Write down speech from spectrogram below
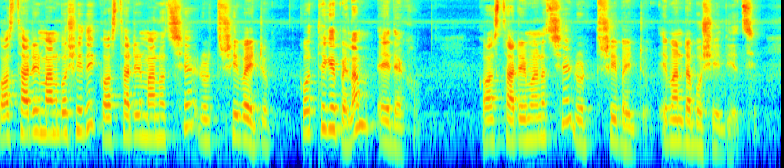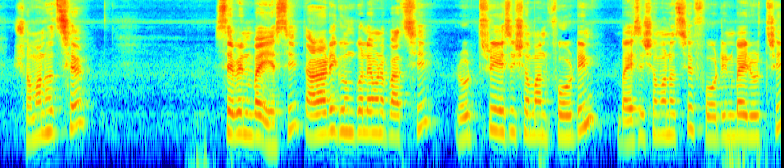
কস থার্টির মান বসিয়ে দিই কস থার্টির মান হচ্ছে রুট থ্রি বাই টু থেকে পেলাম? এই দেখো। কস থার্টির মান হচ্ছে রুট থ্রি বাই টু এই মানটা বসিয়ে দিয়েছি। সমান হচ্ছে সেভেন বাই এসি তাড়াতাড়ি গুণ করলে আমরা পাচ্ছি রুট থ্রি এসি সমান ফোরটিন বা এসি সমান হচ্ছে ফোরটিন বাই রুট থ্রি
